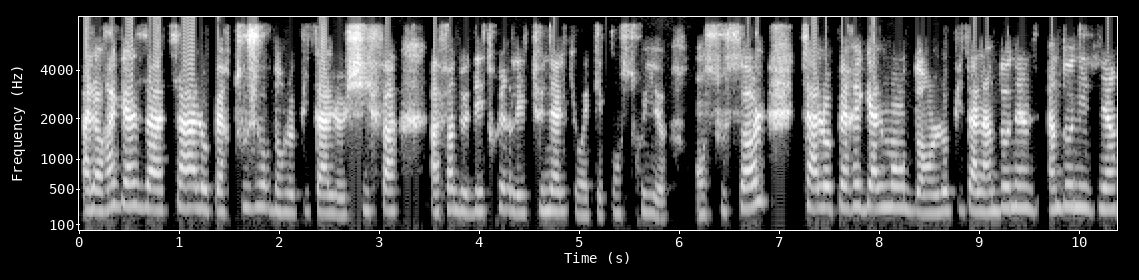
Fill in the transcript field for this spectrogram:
Alors à Gaza, Tzal opère toujours dans l'hôpital Shifa afin de détruire les tunnels qui ont été construits euh, en sous-sol. Tzal opère également dans l'hôpital indonésien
